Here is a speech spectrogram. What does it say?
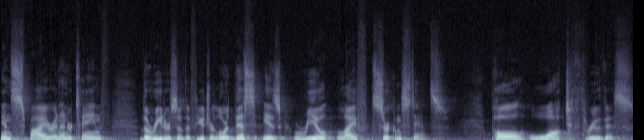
inspire and entertain the readers of the future. Lord, this is real life circumstance. Paul walked through this.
